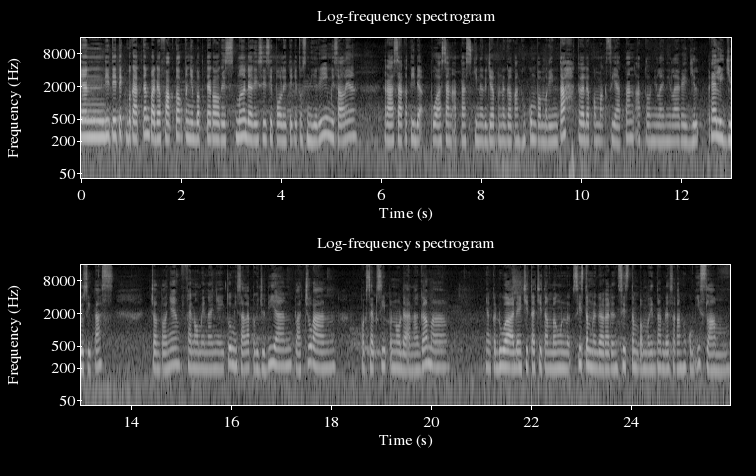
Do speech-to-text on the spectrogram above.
yang dititik beratkan pada faktor penyebab terorisme dari sisi politik itu sendiri, misalnya rasa ketidakpuasan atas kinerja penegakan hukum pemerintah terhadap kemaksiatan atau nilai-nilai religiusitas Contohnya fenomenanya itu misalnya perjudian, pelacuran, persepsi penodaan agama. Yang kedua ada cita-cita membangun sistem negara dan sistem pemerintah berdasarkan hukum Islam.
